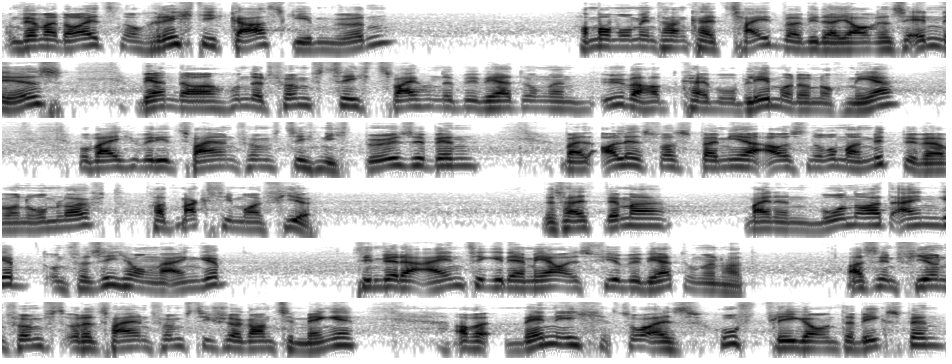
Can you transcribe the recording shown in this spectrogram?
Und wenn wir da jetzt noch richtig Gas geben würden, haben wir momentan keine Zeit, weil wieder Jahresende ist, wären da 150, 200 Bewertungen überhaupt kein Problem oder noch mehr. Wobei ich über die 52 nicht böse bin, weil alles, was bei mir außenrum an Mitbewerbern rumläuft, hat maximal vier. Das heißt, wenn man meinen Wohnort eingibt und Versicherungen eingibt, sind wir der Einzige, der mehr als vier Bewertungen hat. Also sind 54 oder 52 schon eine ganze Menge. Aber wenn ich so als Hufpfleger unterwegs bin,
